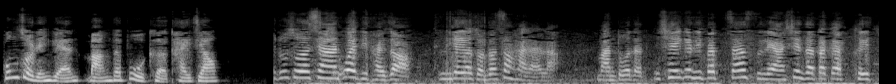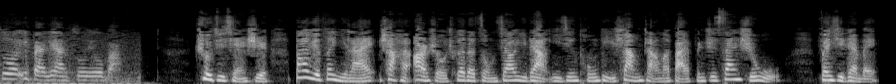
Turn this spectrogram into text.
工作人员忙得不可开交。比如说像外地牌照，人家要转到上海来了，蛮多的。你前一个礼拜三十辆，现在大概可以做一百辆左右吧。数据显示，八月份以来，上海二手车的总交易量已经同比上涨了百分之三十五。分析认为，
